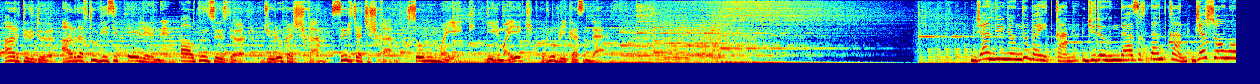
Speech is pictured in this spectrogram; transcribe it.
Ар түрдүү ардактуу кесип ээлеринен алтын сөздөр жүрөк ачышкан сыр чачышкан сонун маек дил маек рубрикасында жан дүйнөңдү байыткан жүрөгүңдү азыктанткан жашооңо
